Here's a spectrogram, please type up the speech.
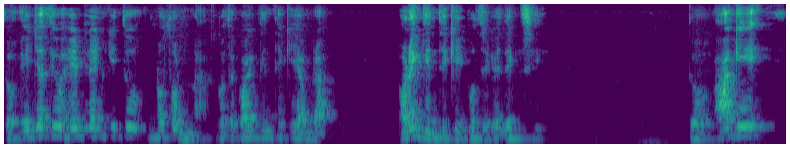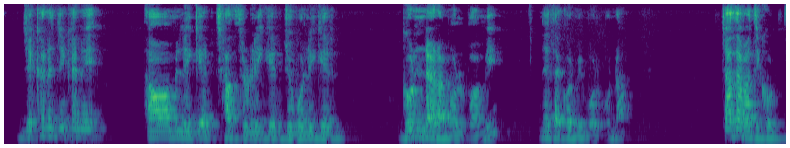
তো এই জাতীয় হেডলাইন কিন্তু নতুন না। গত কয়েকদিন থেকেই আমরা অনেক দিন থেকেই পত্রিকায় দেখছি। তো আগে যেখানে যেখানে আওয়ামী লীগের, ছাত্রলীগের, যুবলীগের গুন্ডারা বলব আমি, নেতাকর্মী বলব না, চাঁদাবাজি করত।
